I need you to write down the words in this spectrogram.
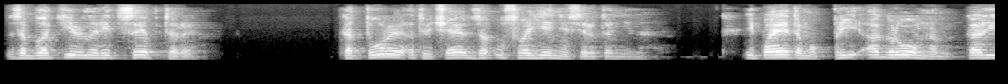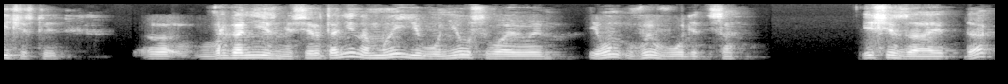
заблокированы рецепторы, которые отвечают за усвоение серотонина. И поэтому при огромном количестве э, в организме серотонина мы его не усваиваем. И он выводится, исчезает. Да?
